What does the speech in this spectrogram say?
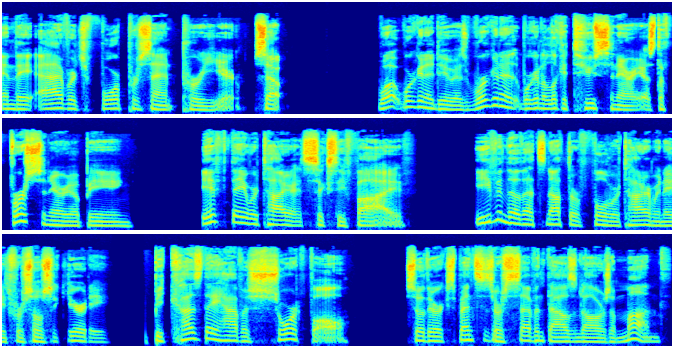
and they average 4% per year. So what we're going to do is we're going to we're going to look at two scenarios. The first scenario being if they retire at 65, even though that's not their full retirement age for social security, because they have a shortfall, so their expenses are $7,000 a month,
